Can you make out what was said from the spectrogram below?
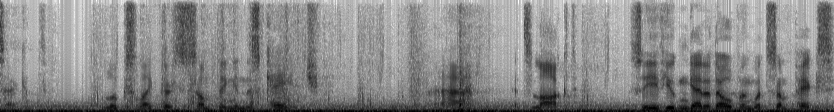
Second. Looks like there's something in this cage. Ah, it's locked. See if you can get it open with some picks.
